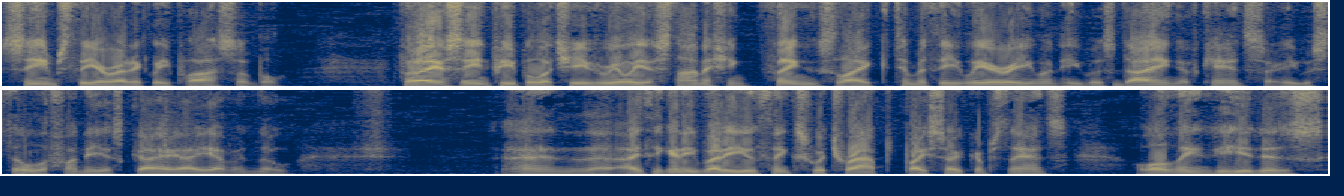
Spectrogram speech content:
seems theoretically possible. But I have seen people achieve really astonishing things like Timothy Leary when he was dying of cancer. He was still the funniest guy I ever knew. And uh, I think anybody who thinks we're trapped by circumstance, all they need is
